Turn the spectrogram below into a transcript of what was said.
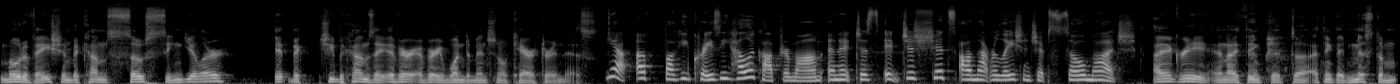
motivation becomes so singular it be- she becomes a, a very a very one-dimensional character in this. Yeah a fucking crazy helicopter mom and it just it just shits on that relationship so much. I agree and i think that uh, i think they missed an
